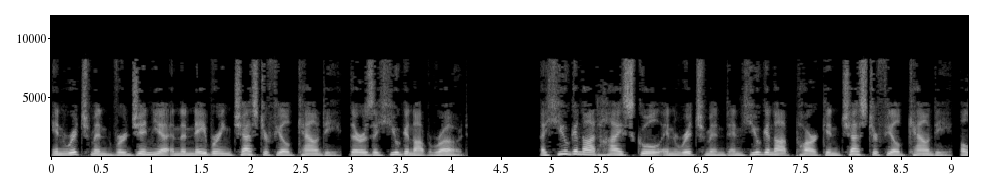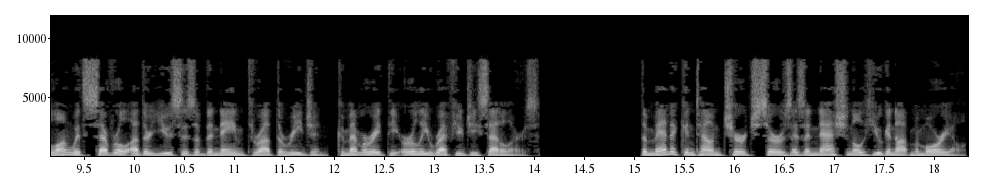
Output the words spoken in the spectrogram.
In Richmond, Virginia and the neighboring Chesterfield County, there is a Huguenot Road. A Huguenot high school in Richmond and Huguenot Park in Chesterfield County, along with several other uses of the name throughout the region, commemorate the early refugee settlers. The Manakintown Church serves as a national Huguenot memorial.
